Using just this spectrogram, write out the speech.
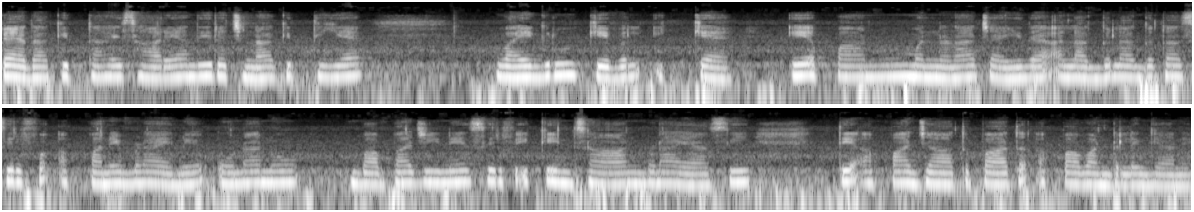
ਪੈਦਾ ਕੀਤਾ ਹੈ, ਸਾਰਿਆਂ ਦੀ ਰਚਨਾ ਕੀਤੀ ਹੈ। ਵਾਹਿਗੁਰੂ ਕੇਵਲ ਇੱਕ ਹੈ, ਇਹ ਆਪਾਂ ਨੂੰ ਮੰਨਣਾ ਚਾਹੀਦਾ ਅਲੱਗ-ਅਲੱਗ ਤਾਂ ਸਿਰਫ ਆਪਾਂ ਨੇ ਬਣਾਏ ਨੇ, ਉਹਨਾਂ ਨੂੰ ਬਾਬਾ ਜੀ ਨੇ ਸਿਰਫ ਇੱਕ ਇਨਸਾਨ ਬਣਾਇਆ ਸੀ ਤੇ ਆਪਾਂ ਜਾਤ ਪਾਤ ਆਪਾਂ ਵੰਡ ਲਈਆਂ ਨੇ।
